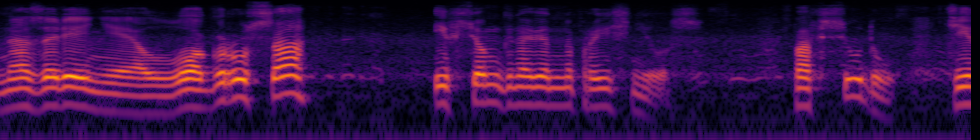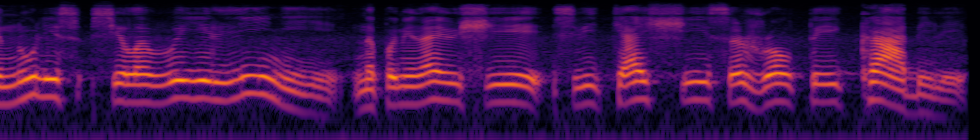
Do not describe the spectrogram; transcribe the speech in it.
на зрение Логруса, и все мгновенно прояснилось. Повсюду тянулись силовые линии, напоминающие светящиеся желтые кабели.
